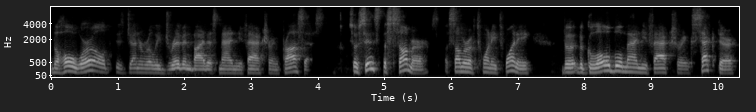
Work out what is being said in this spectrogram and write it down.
the whole world is generally driven by this manufacturing process. So since the summer summer of 2020 the, the global manufacturing sector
